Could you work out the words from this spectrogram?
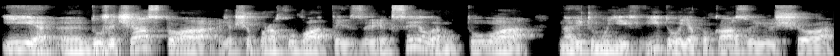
І е, дуже часто, якщо порахувати з Excel, то навіть у моїх відео я показую, що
